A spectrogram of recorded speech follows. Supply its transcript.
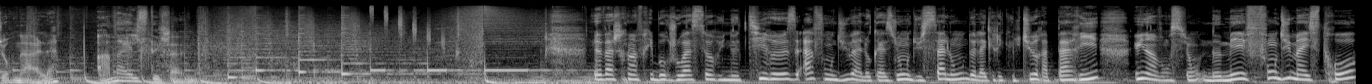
journal, Amaël Stéphane. Le vacherin fribourgeois sort une tireuse à fondu à l'occasion du Salon de l'agriculture à Paris, une invention nommée Fondu Maestro.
